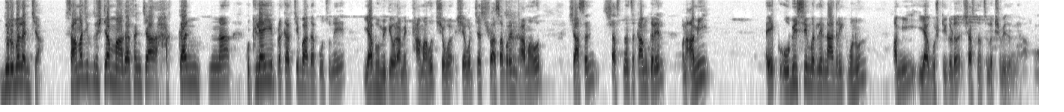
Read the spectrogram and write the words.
दुर्बलांच्या सामाजिकदृष्ट्या मागासांच्या हक्कांना कुठल्याही प्रकारची बाधा पोचू नये या भूमिकेवर आम्ही ठाम आहोत. शेव शेवटच्या श्वासापर्यंत ठाम आहोत. शासन शासनाचं काम करेल. पण आम्ही एक ओबीसी मधले नागरिक म्हणून आम्ही या गोष्टीकडे शासनाचं लक्ष वेधून घेणार.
